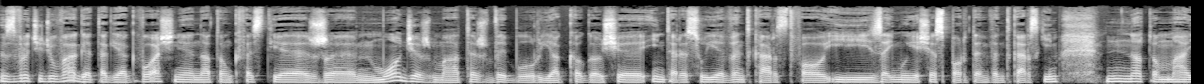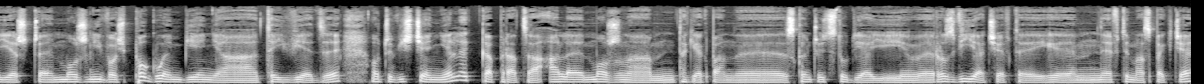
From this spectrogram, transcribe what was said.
zwrócić uwagę, tak jak właśnie na tą kwestię, że młodzież ma też wybór, jak kogoś interesuje wędkarstwo i zajmuje się sportem wędkarskim, no to ma jeszcze możliwość pogłębienia tej wiedzy. Oczywiście nie lekka praca, ale można, tak jak pan skończyć studia i rozwijać się w, tej, w tym aspekcie,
